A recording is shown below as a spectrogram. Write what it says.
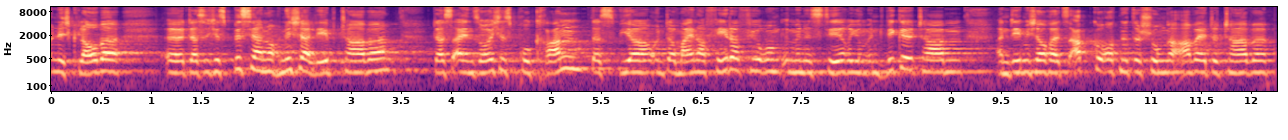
Und ich glaube, äh, dass ich es bisher noch nicht erlebt habe, dass ein solches Programm, das wir unter meiner Federführung im Ministerium entwickelt haben, an dem ich auch als Abgeordnete schon gearbeitet habe,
